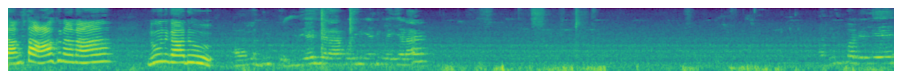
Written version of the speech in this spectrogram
దంతా ఆకు నానా. నూనె కాదు. అదల్లా దులుపు ఇది ఏం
